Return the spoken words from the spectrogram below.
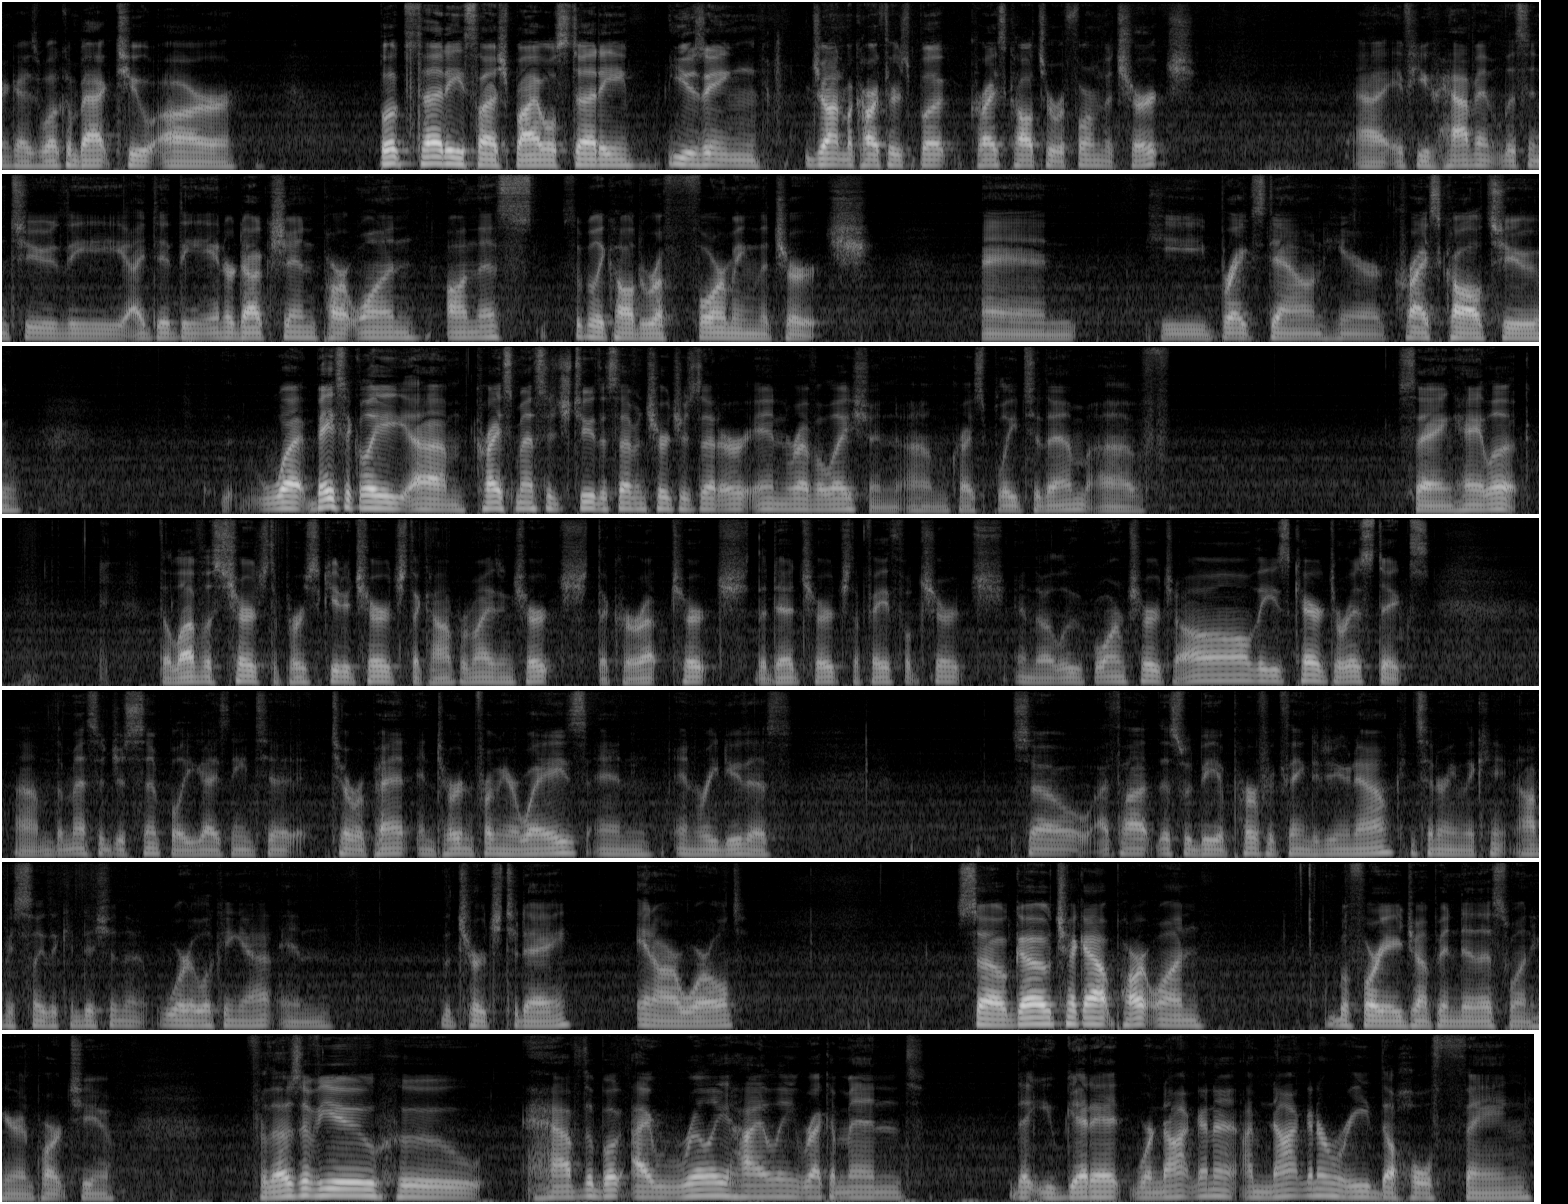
All right, guys, welcome back to our book study slash Bible study using John MacArthur's book, Christ's Call to Reform the Church. Uh, if you haven't listened to the, I did the introduction, part one on this, simply called Reforming the Church. And he breaks down here Christ's call to what basically um, Christ's message to the seven churches that are in Revelation. Um, Christ's plea to them of saying, hey, look, the loveless church, the persecuted church, the compromising church, the corrupt church, the dead church, the faithful church, and the lukewarm church, all these characteristics. Um, the message is simple. You guys need to, to repent and turn from your ways and, and redo this. So I thought this would be a perfect thing to do now, considering the obviously the condition that we're looking at in the church today, in our world. So go check out part one before you jump into this one here in part two. For those of you who have the book, I really highly recommend that you get it. We're not gonna. I'm not gonna read the whole thing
